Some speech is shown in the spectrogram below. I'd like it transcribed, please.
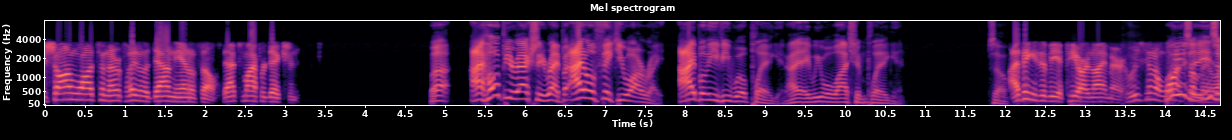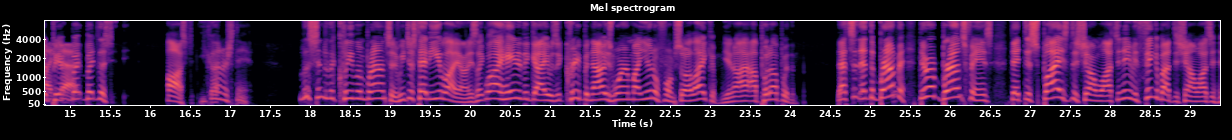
Deshaun Watson never played on the down in the NFL. That's my prediction. Well, I hope you're actually right, but I don't think you are right. I believe he will play again. I we will watch him play again. So I think he's going to be a PR nightmare. Who's going to well, he's a, he's like a, that? But but listen, Austin, you gotta understand. Listen to the Cleveland Browns. We just had Eli on. He's like, well, I hated the guy. He was a creep, but now he's wearing my uniform, so I like him. You know, I, I'll put up with him. That's that the Brown fan. There are Browns fans that despise Deshaun Watson, didn't even think about Deshaun Watson,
